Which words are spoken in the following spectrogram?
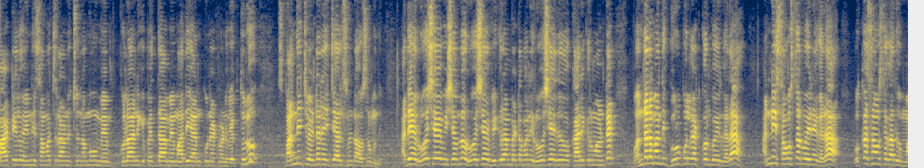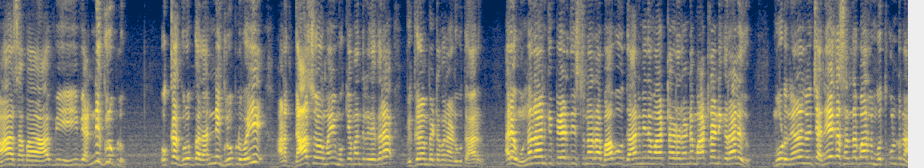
పార్టీలో ఎన్ని సంవత్సరాల నుంచి ఉన్నాము మేము కులానికి పెద్ద మేము అది అనుకున్నటువంటి వ్యక్తులు స్పందించి వెంటనే ఇచ్చాల్సిన అవసరం ఉంది. అదే రోషే విషయంలో రోషే విగ్రహం పెట్టమని రోషే ఏదో కార్యక్రమం అంటే వందల మంది గ్రూపులు కట్టుకొని పోయారు కదా. అన్ని సంస్థలు పోయినాయి కదా. ఒక్క సంస్థ కాదు మహాసభ అవి ఇవి అన్ని గ్రూపులు. ఒక్క గ్రూప్ కాదు అన్ని గ్రూపులు పోయి ఆడ దాసోహమై ముఖ్యమంత్రి దగ్గర విగ్రహం పెట్టమని అడుగుతారు. అరే ఉన్నదానికి పేరు తీస్తున్నారా బాబు? దాని మీద మాట్లాడారంటే మాట్లాడడానికి రాలేదు. మూడు నెలల నుంచి అనేక సందర్భాలను మొత్తుకుంటున్నా.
